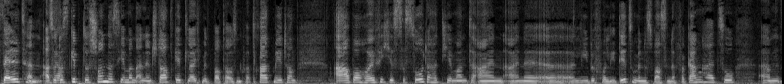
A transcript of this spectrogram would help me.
selten. Also ja. das gibt es schon, dass jemand an den Start geht, gleich mit ein paar tausend Quadratmetern. Aber häufig ist es so, da hat jemand ein, eine äh, liebevolle Idee, zumindest war es in der Vergangenheit so, ähm,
